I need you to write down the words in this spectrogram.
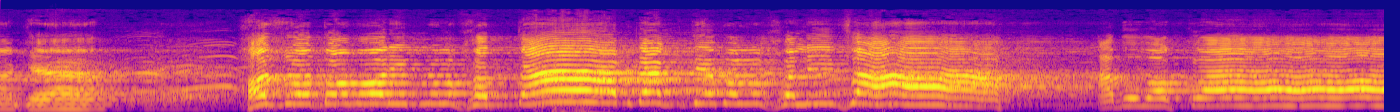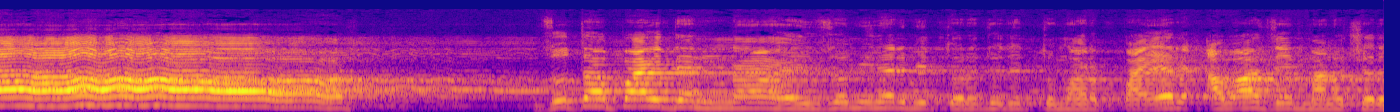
না কে? হজরত ওমর ইবনুল খত্তাব ডাক দিয়ে বল খলিফা, আবু বকর। জুতা পাই দেন না এই জমিনের ভিতরে যদি তোমার পায়ের আওয়াজে মানুষের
